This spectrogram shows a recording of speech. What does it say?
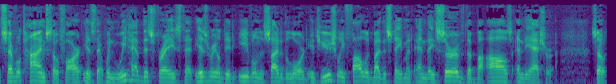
several times so far is that when we have this phrase that Israel did evil in the sight of the Lord, it's usually followed by the statement, and they served the Baals and the Asherah. So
